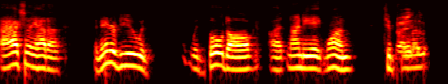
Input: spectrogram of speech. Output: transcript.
I actually had a an interview with with Bulldog at 98.1 to promote right.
